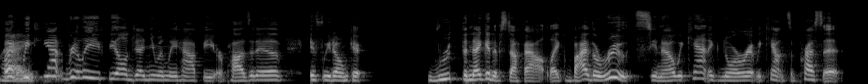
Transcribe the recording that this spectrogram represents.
But we can't really feel genuinely happy or positive if we don't get root the negative stuff out like by the roots you know? We can't ignore it. We can't suppress it.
